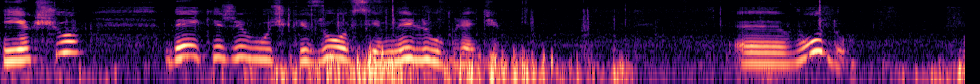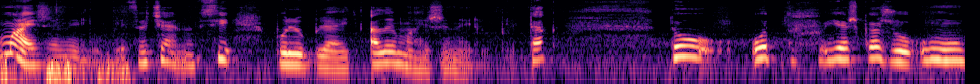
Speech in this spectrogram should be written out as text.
І якщо деякі живучки зовсім не люблять е, воду, майже не люблять. Звичайно, всі полюбляють, але майже не люблять. Так? То от я ж кажу, у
